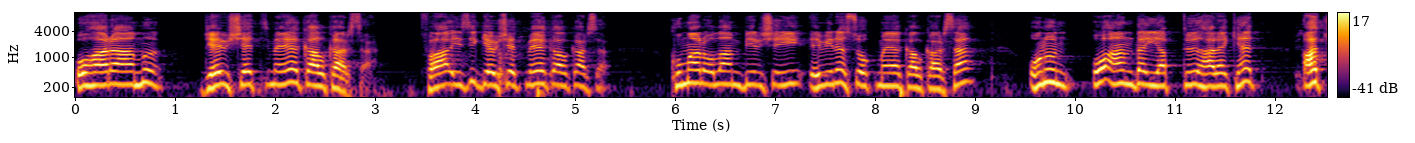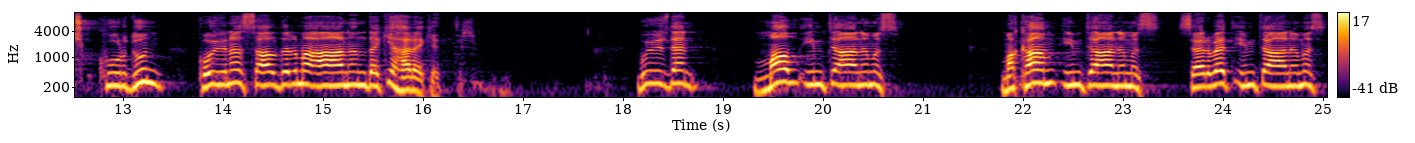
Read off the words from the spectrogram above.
o haramı gevşetmeye kalkarsa, faizi gevşetmeye kalkarsa, kumar olan bir şeyi evine sokmaya kalkarsa, onun o anda yaptığı hareket, aç kurdun koyuna saldırma anındaki harekettir. Bu yüzden mal imtihanımız, makam imtihanımız, servet imtihanımız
